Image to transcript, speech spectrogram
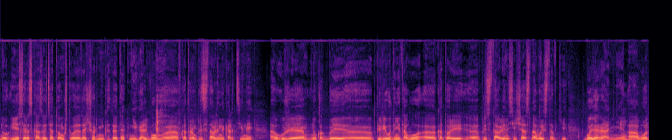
Ну, если рассказывать о том, что вот это черненько, то это книга, альбом, э, в котором представлены картины э, уже, ну, как бы, э, периода не того, который представлены сейчас на выставке, более ранние. Угу. А вот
